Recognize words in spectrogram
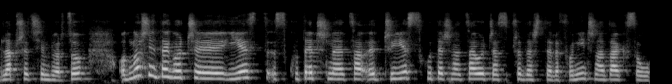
dla przedsiębiorców, odnośnie tego, czy jest skuteczne, czy jest skuteczna cały czas sprzedaż telefoniczna, tak, są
